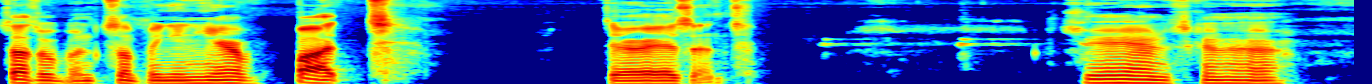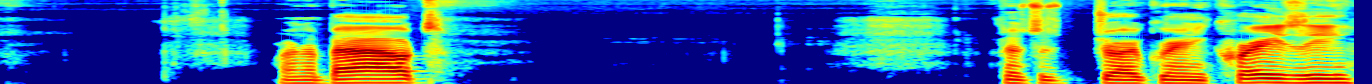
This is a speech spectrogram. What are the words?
Thought there would have been something in here, but there isn't. Okay, I'm just gonna run about. Just drive Granny crazy.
